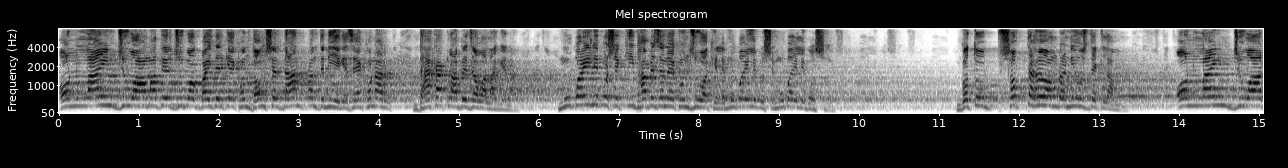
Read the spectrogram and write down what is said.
অনলাইন জুয়া আমাদের যুবক ভাইদেরকে এখন ধ্বংসের দান প্রান্তে নিয়ে গেছে। এখন আর ঢাকা ক্লাবে যাওয়া লাগে না। মোবাইলে বসে কীভাবে যেন এখন জুয়া খেলে? মোবাইলে বসে মোবাইলে বসে। গত সপ্তাহেও আমরা নিউজ দেখলাম অনলাইন জুয়ার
